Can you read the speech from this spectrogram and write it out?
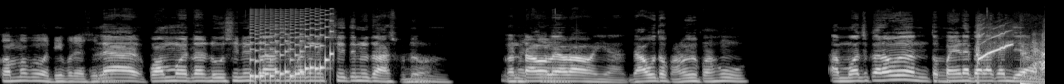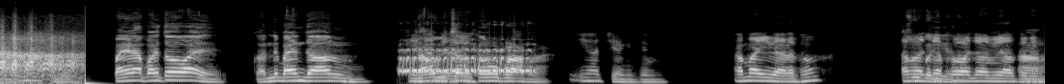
કામમાં બહુ વધી પડે છે. એટલે કોમ એટલે ડોસી નું ત્રાસ એ બાજુ ખેતી નું ત્રાસ બધો. કંટાળો લેવડાવો યાર જાવું તો ઘણું પણ હું આ મોજ કરાવું ને તો પૈણા પેલા કરી દેવા પૈણા પછી તો હોય ઘરની બહાર જવાનું. જાવ વિચાર કરવો પડે આપડે ત્યાં ફરવા જવા આવતો નહીં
